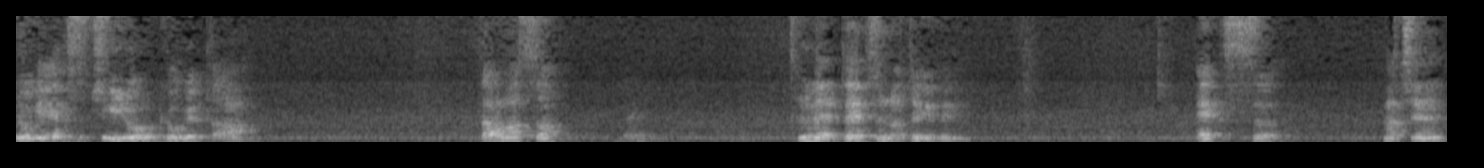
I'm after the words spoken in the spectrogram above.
여기 X축이 요렇게 오겠다. 따라왔어? 네. 그럼 fx는 어떻게 되니? x 맞지?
